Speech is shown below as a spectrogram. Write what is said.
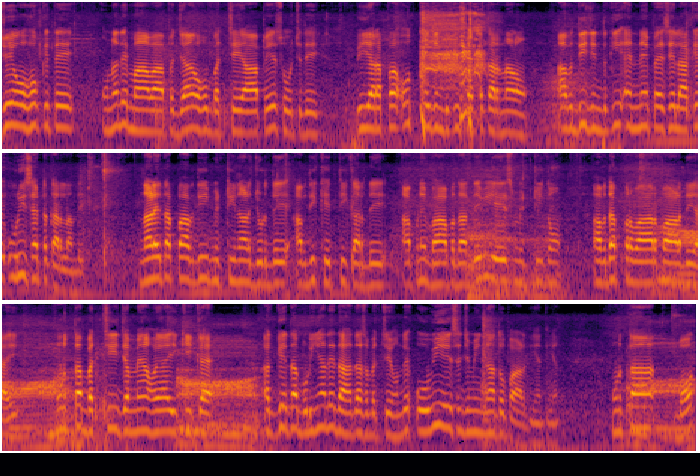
ਜੇ ਉਹ ਕਿਤੇ ਉਹਨਾਂ ਦੇ ਮਾਪੇ ਜਾਂ ਉਹ ਬੱਚੇ ਆਪ ਇਹ ਸੋਚਦੇ ਵੀ ਯਾਰ ਆਪਾਂ ਉੱਥੇ ਜ਼ਿੰਦਗੀ ਸੈੱਟ ਕਰਨ ਨਾਲੋਂ ਆਪਦੀ ਜ਼ਿੰਦਗੀ ਇੰਨੇ ਪੈਸੇ ਲਾ ਕੇ ਉਰੀ ਸੈੱਟ ਕਰ ਲਾਂਦੇ। ਨਾਲੇ ਤਾਂ ਆਪਾਂ ਆਪਦੀ ਮਿੱਟੀ ਨਾਲ ਜੁੜਦੇ, ਆਪਦੀ ਖੇਤੀ ਕਰਦੇ, ਆਪਣੇ ਬਾਪ ਦਾਦੇ ਵੀ ਇਸ ਮਿੱਟੀ ਤੋਂ ਆਪਦਾ ਪਰਿਵਾਰ ਪਾਲਦੇ ਆਏ। ਹੁਣ ਤਾਂ ਬੱਚੀ ਜੰਮਿਆ ਹੋਇਆ ਇੱਕ ਇੱਕ ਹੈ। ਅੱਗੇ ਤਾਂ ਬੁੜੀਆਂ ਦੇ 10-10 ਬੱਚੇ ਹੁੰਦੇ, ਉਹ ਵੀ ਇਸ ਜ਼ਮੀਨਾਂ ਤੋਂ ਪਾਲਦੀਆਂ ਤੀਆਂ। ਹੁਣ ਤਾਂ ਬਹੁਤ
